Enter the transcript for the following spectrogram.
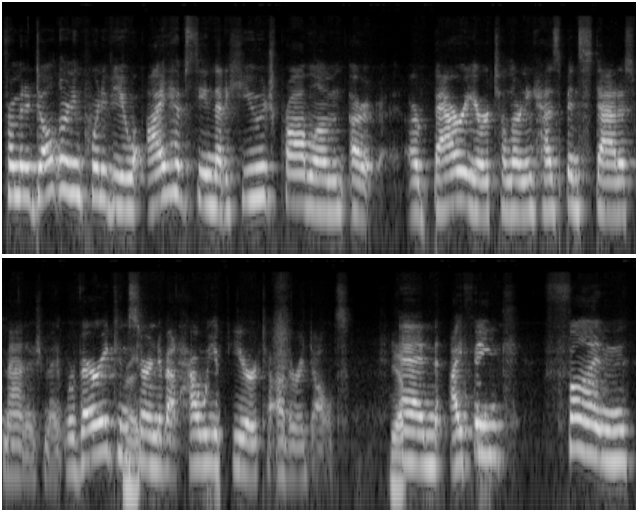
from an adult learning point of view, I have seen that a huge problem, or our barrier to learning has been status management. We're very concerned right. about how we appear to other adults. Yep. And I think fun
